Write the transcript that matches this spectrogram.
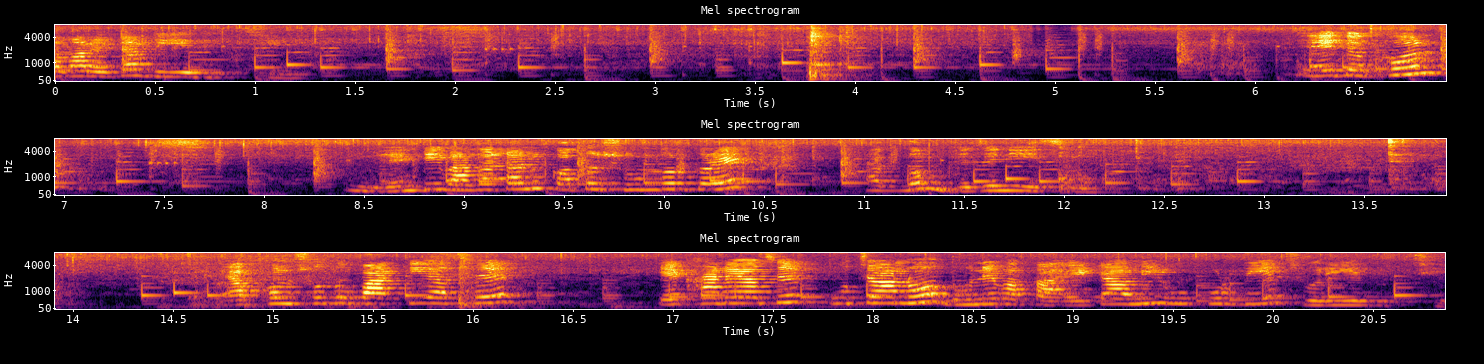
আবার এটা দিয়ে দিচ্ছি। এই দেখুন, ভেন্ডি ভাজাটা আমি কত সুন্দর করে একদম ভেজে নিয়েছি। এখন শুধু বাকি আছে এখানে আছে কুচানো ধনে পাতা এটা আমি উপর দিয়ে ছড়িয়ে দিচ্ছি।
